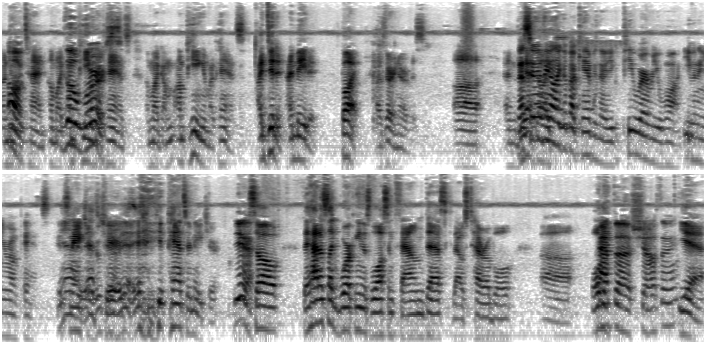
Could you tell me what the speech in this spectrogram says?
undo Oh, the tent. I'm like, I'm peeing worst. in my pants. I'm like, I'm, I'm peeing in my pants. I did it. I made it, but I was very nervous. Uh, and That's the only thing I like about camping though. You can pee wherever you want, even in your own pants. It's yeah, nature. That's Who true. cares? Yeah, yeah. pants are nature. Yeah. So they had us like working this lost and found desk. That was terrible. Uh, all At the, the show thing. yeah,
